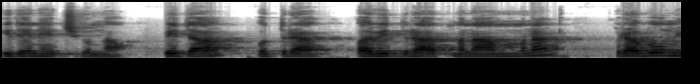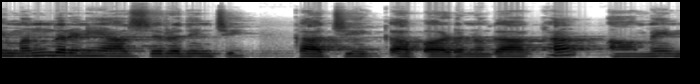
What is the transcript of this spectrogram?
ఇదే నేర్చుకుందాం. పిత పుత్ర పవిత్ర ఆత్మనామన ప్రభు మిమ్మందరినీ ఆశీర్వదించి కాచి కాపాడనుగాక. ఆమెన్.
